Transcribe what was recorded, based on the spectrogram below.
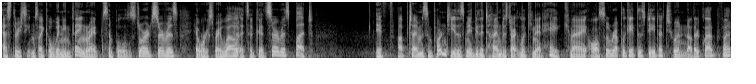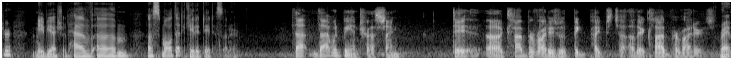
S3 seems like a winning thing, right? Simple storage service, it works very well, it's a good service, but if uptime is important to you, this may be the time to start looking at, hey, can I also replicate this data to another cloud provider? Maybe I should have um, a small dedicated data center. That that would be interesting. Da- uh, cloud providers with big pipes to other cloud providers. Right.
